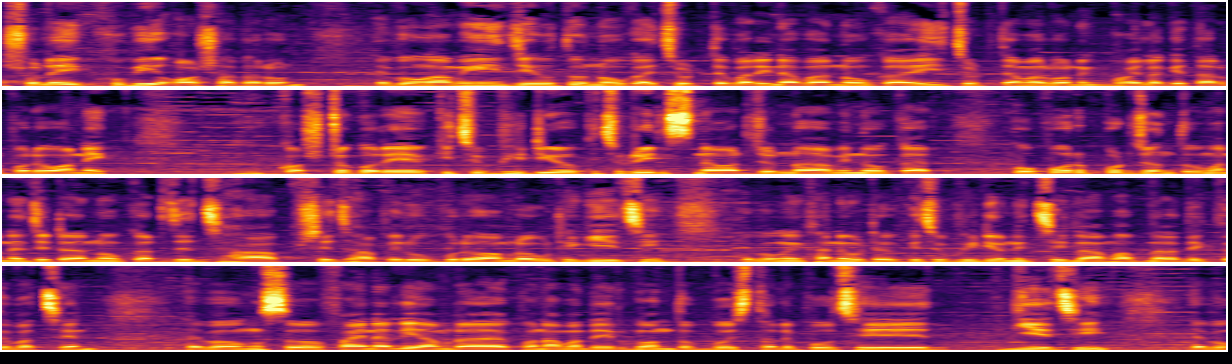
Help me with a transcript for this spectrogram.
আসলেই খুবই অসাধারণ এবং আমি যেহেতু নৌকায় চড়তে পারি না বা নৌকায় চড়তে আমার অনেক ভয় লাগে তারপরে অনেক কষ্ট করে কিছু ভিডিও, কিছু রিলস নেওয়ার জন্য আমি নৌকার ওপর পর্যন্ত মানে যেটা নৌকার যে ঝাঁপ, সে ঝাঁপের উপরেও আমরা উঠে গিয়েছি এবং এখানে উঠেও কিছু ভিডিও নিচ্ছিলাম, আপনারা দেখতে পাচ্ছেন। এবং সো ফাইনালি আমরা এখন আমাদের গন্তব্যস্থলে পৌঁছে গিয়েছি এবং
